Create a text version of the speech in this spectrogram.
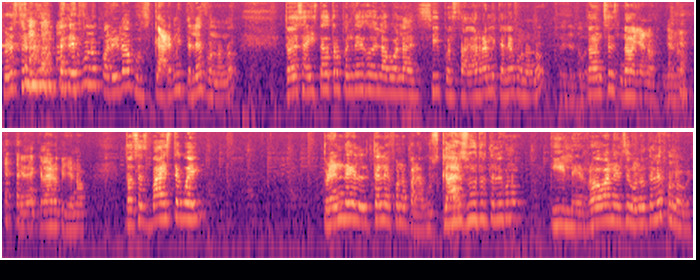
Préstenme un teléfono para ir a buscar mi teléfono, ¿no? Entonces ahí está otro pendejo de la bola. Sí, pues agarra mi teléfono, ¿no? Pues de tu Entonces, no, yo no, yo no. Claro que yo no. Entonces va este güey, prende el teléfono para buscar su otro teléfono y le roban el segundo teléfono, güey.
